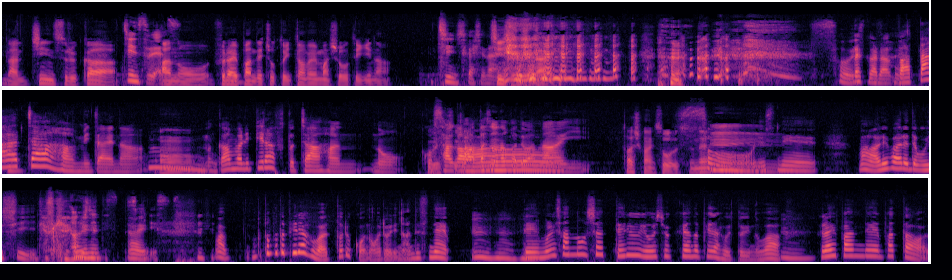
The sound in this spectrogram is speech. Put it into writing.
なチンするか、チンするやつ。あの、フライパンでちょっと炒めましょう的な。チンしかしないチン。しかしない。そうですねだから、バターチャーハンみたいな、んなんかあんまりピラフとチャーハンのこう差が私の中ではない。確かにそうですね。そうですね。まあ、あれはあれで美味しいですけ美どね。味しいです。はい。好きです。まあ、もともとピラフはトルコのお料理なんですね。うんうんうんで、森さんのおっしゃってる洋食屋のピラフというのは、うんフライパンでバター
